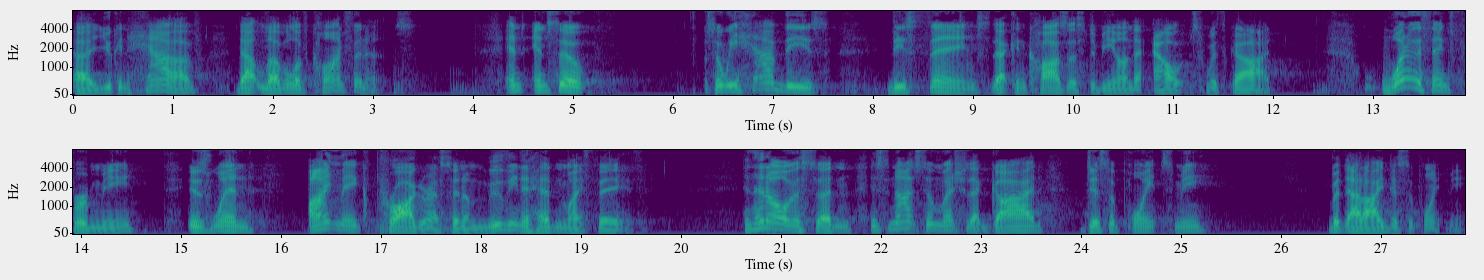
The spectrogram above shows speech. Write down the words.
uh, you can have that level of confidence. And, and so, so we have these these things that can cause us to be on the outs with God. One of the things for me is when I make progress and I'm moving ahead in my faith. And then all of a sudden, it's not so much that God disappoints me, but that I disappoint me.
